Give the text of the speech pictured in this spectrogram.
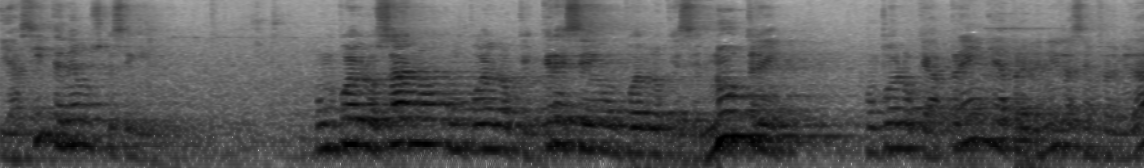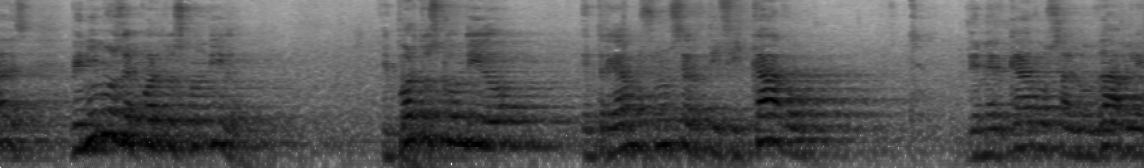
Y así tenemos que seguir. Un pueblo sano, un pueblo que crece, un pueblo que se nutre, un pueblo que aprende a prevenir las enfermedades. Venimos de Puerto Escondido. En Puerto Escondido entregamos un certificado de mercado saludable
